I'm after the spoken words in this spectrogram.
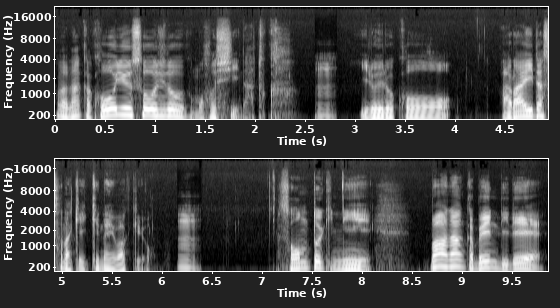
ただなんかこういう掃除道具も欲しいなとか、うん。いろいろこう、洗い出さなきゃいけないわけよ。うん。その時に、まあなんか便利で、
